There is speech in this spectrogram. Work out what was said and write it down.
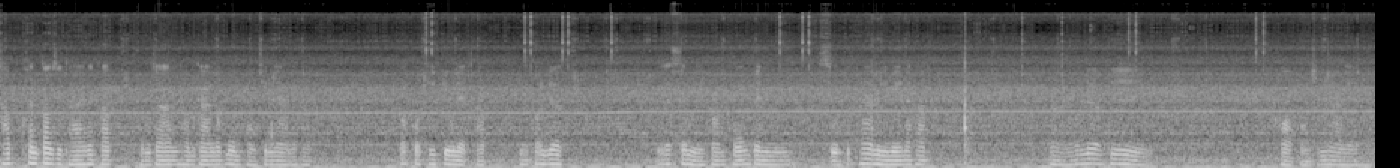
ครับขั้นตอนสุดท้ายนะครับ ผมจะทำการลบมุมของชิ้นงานนะครับ ก็กดที่ฟิวเลตครับ แล้วก็เลือกรัศมีความโค้งเป็น 0.5มิลลิเมตรนะครับ อ่าก็เลือกที่ขอบของชิ้นงานเลยนะครับ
